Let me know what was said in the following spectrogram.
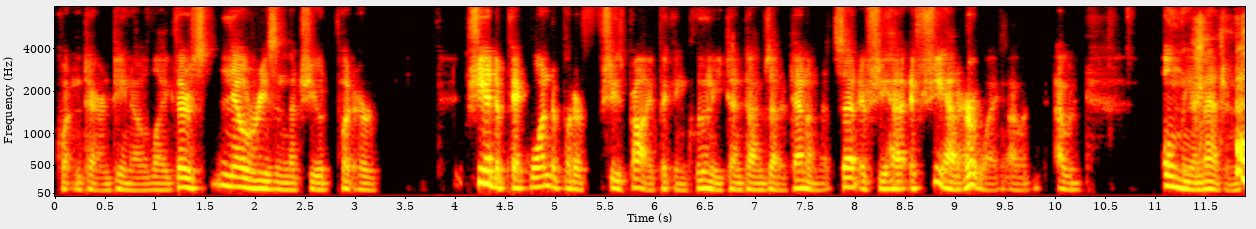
Quentin Tarantino. Like, there's no reason that she would put her. She had to pick one to put her. She's probably picking Clooney ten times out of ten on that set. If she had, if she had her way, I would, I would only imagine.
